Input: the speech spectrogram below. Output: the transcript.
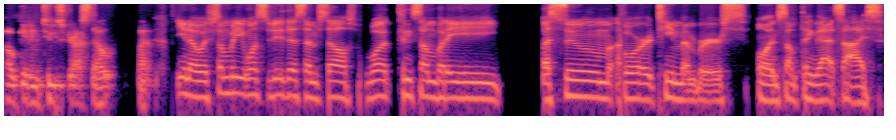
without getting too stressed out. But, you know, if somebody wants to do this themselves, what can somebody assume for team members on something that size?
